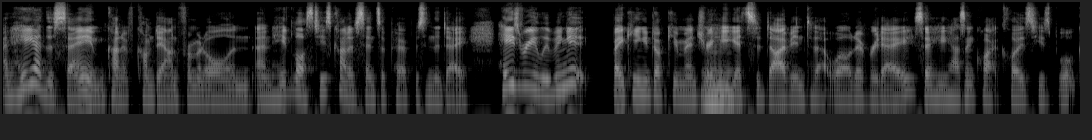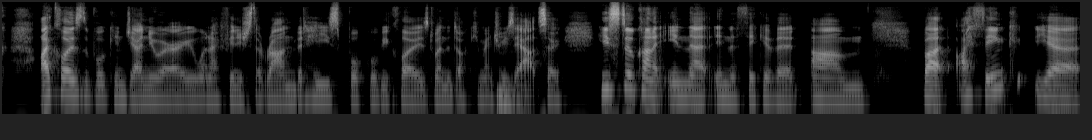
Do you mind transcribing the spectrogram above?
and he had the same kind of come down from it all. And, and he'd lost his kind of sense of purpose in the day. He's reliving it. Making a documentary, he Mm. gets to dive into that world every day. So he hasn't quite closed his book. I closed the book in January when I finished the run, but his book will be closed when the documentary's out. So he's still kind of in that in the thick of it. Um, but I think, yeah,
